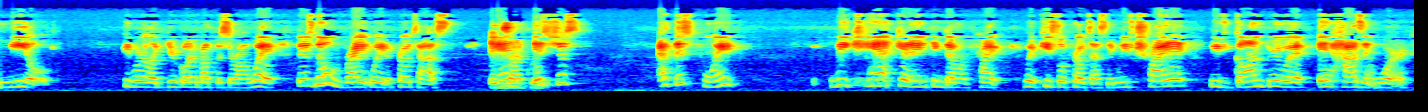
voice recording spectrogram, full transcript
kneeled. People are like, "You're going about this the wrong way." There's no right way to protest. And Exactly. it's just at this point, we can't get anything done with, pri- with peaceful protesting. We've tried it. We've gone through it. It hasn't worked.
